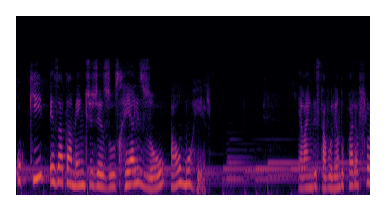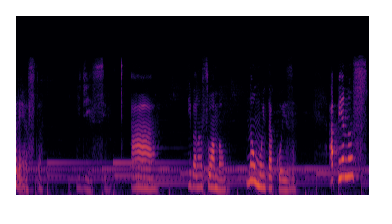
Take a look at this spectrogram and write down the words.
O que exatamente Jesus realizou ao morrer? Ela ainda estava olhando para a floresta e disse: Ah, e balançou a mão. Não muita coisa. Apenas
